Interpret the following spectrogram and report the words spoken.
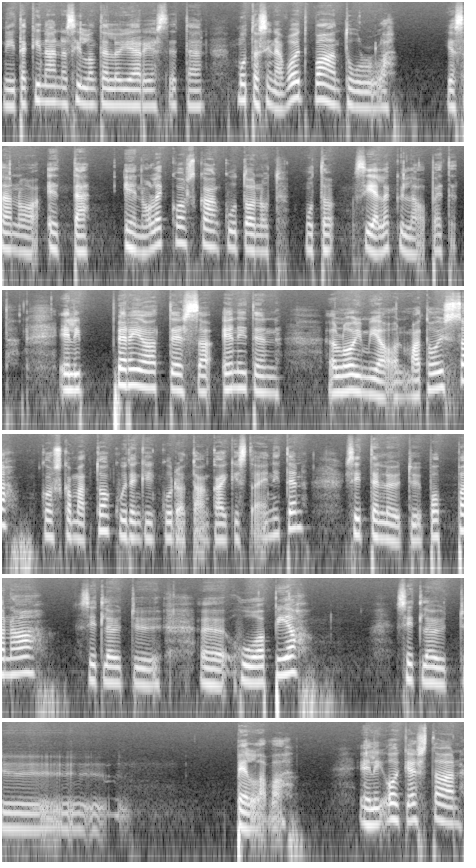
Niitäkin aina silloin tällöin järjestetään. Mutta sinä voit vaan tulla ja sanoa, että en ole koskaan kutonut, mutta siellä kyllä opetetaan. Eli periaatteessa eniten loimia on matoissa, koska mattoa kuitenkin kudotaan kaikista eniten. Sitten löytyy poppanaa, sitten löytyy ö, huopia, sitten löytyy pellavaa. Eli oikeastaan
